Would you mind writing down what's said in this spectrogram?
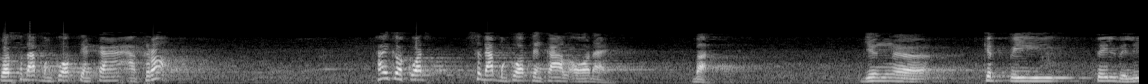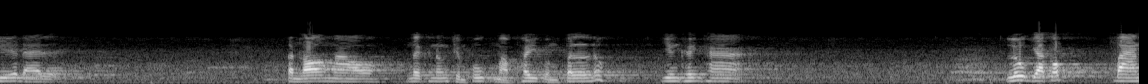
គាត់ស្ដាប់បង្គាប់ទាំងការអាក្រក់ហើយក៏គាត់ស្ដាប់បង្គាប់ទាំងការល្អដែរបាទយើងគិតពីពេលវេលាដែល កន្លងមកនៅក្នុងចម្ពោះ27នោះយើងឃើញថាលោកយ៉ាកុបបាន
